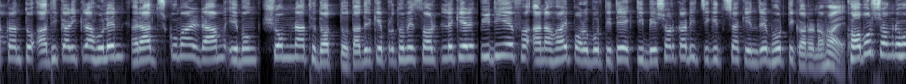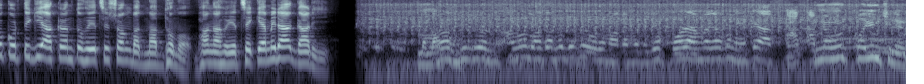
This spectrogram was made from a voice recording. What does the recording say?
আক্রান্ত আধিকারিকরা হলেন রাজকুমার রাম এবং সোমনাথ দত্ত। তাদেরকে প্রথমে সল্টলেকের পিডিএফ আনা হয় পরবর্তীতে একটি বেসরকারি চিকিৎসা কেন্দ্রে ভর্তি করানো হয়। খবর সংগ্রহ করতে গিয়ে আক্রান্ত হয়েছে সংবাদ মাধ্যমও। ভাঙা হয়েছে ক্যামেরা গাড়ি। পরে আমরা যখন হেঁটে আপনার মোট কজন ছিলেন?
